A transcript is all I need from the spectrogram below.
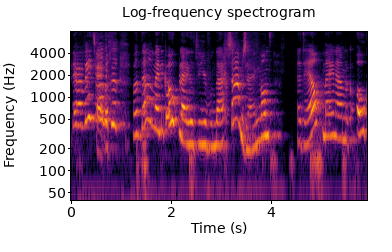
Nee, maar weet je wat ik... Want daarom ben ik ook blij dat we hier vandaag samen zijn. Want het helpt mij namelijk ook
